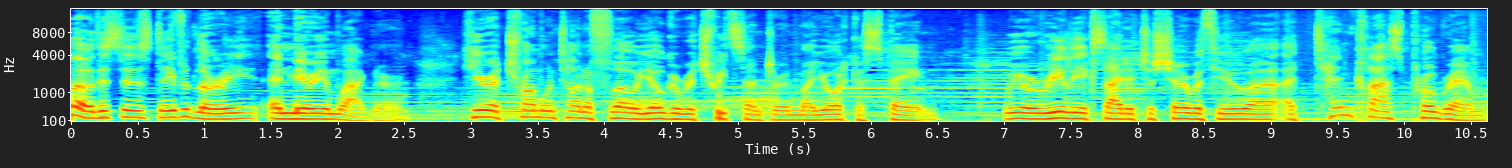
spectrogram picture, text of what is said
Hello, this is David Lurey and Miriam Wagner here at Tramuntana Flow Yoga Retreat Center in Mallorca, Spain. We are really excited to share with you uh, a, a 10 class program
